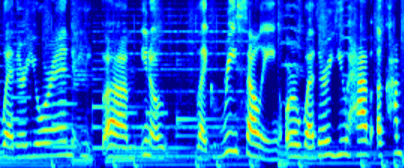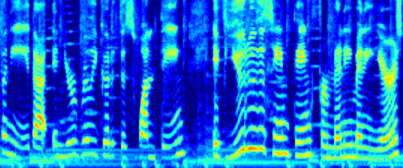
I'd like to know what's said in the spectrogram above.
whether you're in, um, you know, like reselling or whether you have a company that and you're really good at this one thing if you do the same thing for many many years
